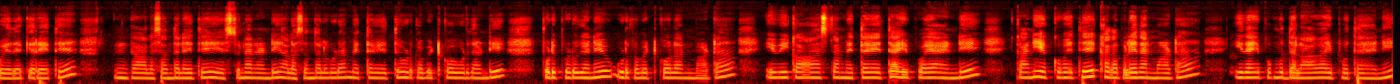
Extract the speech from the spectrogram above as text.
పొయ్యి దగ్గర అయితే. ఇంకా అలసందలు అయితే వేస్తున్నానండి అలసందలు కూడా మెత్తగా అయితే ఉడకబెట్టుకోకూడదండి. పొడి పొడిగానే ఉడకబెట్టుకోవాలన్నమాట. ఇవి కాస్త మెత్తగా అయితే అయిపోయాయండి. కానీ ఎక్కువైతే కదపలేదన్నమాట. ఇది ముద్దలాగా అయిపోతాయని.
